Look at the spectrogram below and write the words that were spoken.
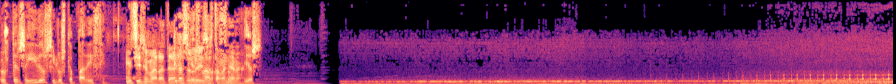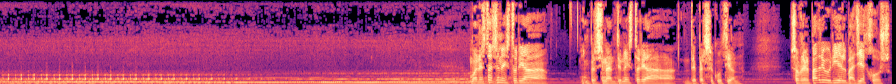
los perseguidos y los que padecen. Muchísimas gracias, gracias Jesús Luis. Hasta mañana. Adiós. Bueno, esta es una historia impresionante, una historia de persecución. Sobre el padre Uriel Vallejos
